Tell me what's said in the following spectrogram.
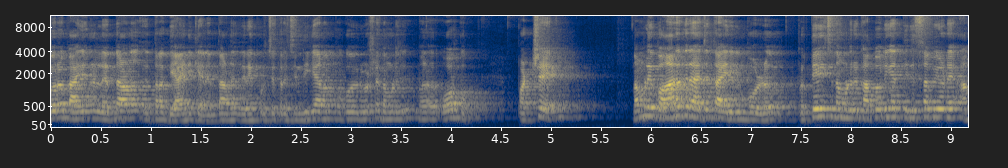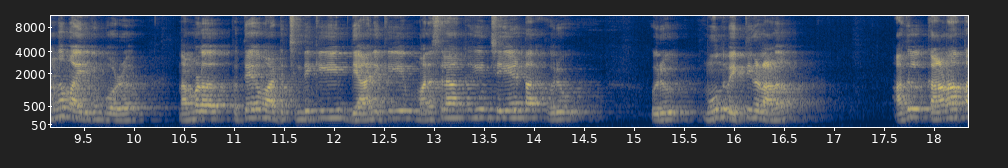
ഓരോ കാര്യങ്ങളിൽ എന്താണ് ഇത്ര ധ്യാനിക്കാൻ എന്താണ് ഇതിനെക്കുറിച്ച് ഇത്ര ചിന്തിക്കാൻ ചിന്തിക്കാനെന്നൊക്കെ ഒരുപക്ഷെ നമ്മൾ ഓർക്കും. പക്ഷേ നമ്മൾ ഈ ഭാരത രാജ്യത്തായിരിക്കുമ്പോൾ പ്രത്യേകിച്ച് നമ്മളൊരു കത്തോലിക്ക തിരുസഭയുടെ അംഗമായിരിക്കുമ്പോൾ നമ്മൾ പ്രത്യേകമായിട്ട് ചിന്തിക്കുകയും ധ്യാനിക്കുകയും മനസ്സിലാക്കുകയും ചെയ്യേണ്ട ഒരു ഒരു മൂന്ന് വ്യക്തികളാണ്. അതിൽ കാണാത്ത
